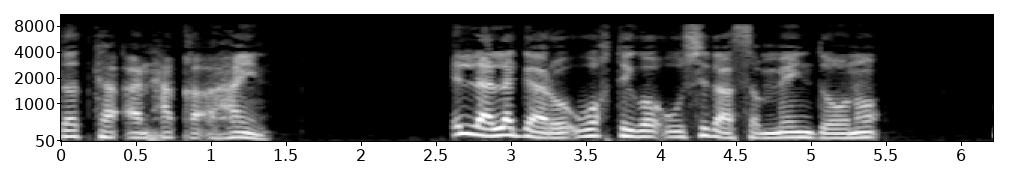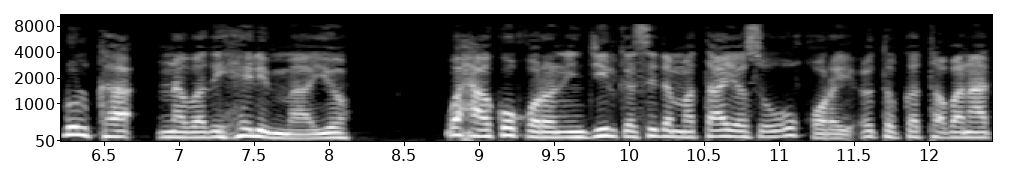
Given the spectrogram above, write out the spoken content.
dadka aan xaqa ahayn ilaa la gaaro wakhtiga uu sidaa samayn doono dhulka nabadi heli maayo. Waxaa ku qoran injiilka sida matayos uu u qoray cutubka tobanaad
